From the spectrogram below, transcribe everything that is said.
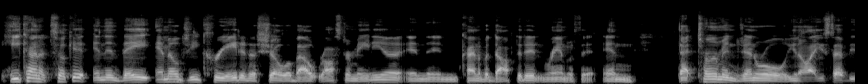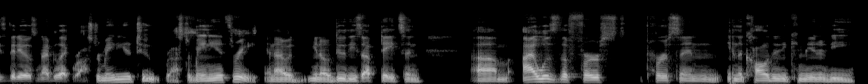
he kind of took it, and then they MLG created a show about roster mania, and then kind of adopted it and ran with it. And that term in general, you know, I used to have these videos, and I'd be like roster mania two, roster mania three, and I would you know do these updates, and um, I was the first person in the Call of Duty community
